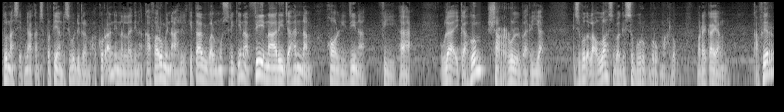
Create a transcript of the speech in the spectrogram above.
itu nasibnya akan seperti yang disebut di dalam Al-Qur'an innalladzina kafaru min ahlil kitabi wal musyrikina fi nari jahannam khalidina fiha. Ulaika hum syarrul bariyah. Disebut oleh Allah sebagai seburuk-buruk makhluk mereka yang kafir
